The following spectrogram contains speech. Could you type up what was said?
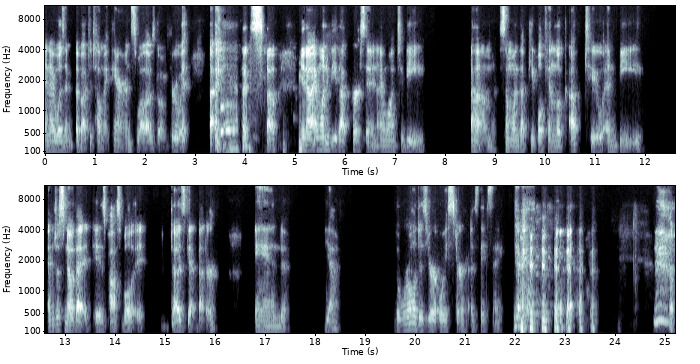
and I wasn't about to tell my parents while I was going through it. so, you know, I want to be that person. I want to be um, someone that people can look up to and be, and just know that it is possible. It does get better. And yeah, the world is your oyster, as they say. So,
